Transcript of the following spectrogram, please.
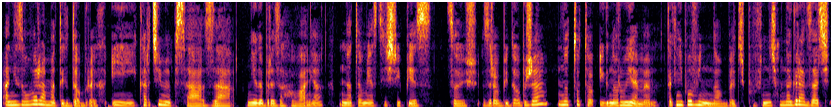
a nie zauważamy tych dobrych i karcimy psa za niedobre zachowania. Natomiast jeśli pies coś zrobi dobrze, no to to ignorujemy. Tak nie powinno być. Powinniśmy nagradzać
